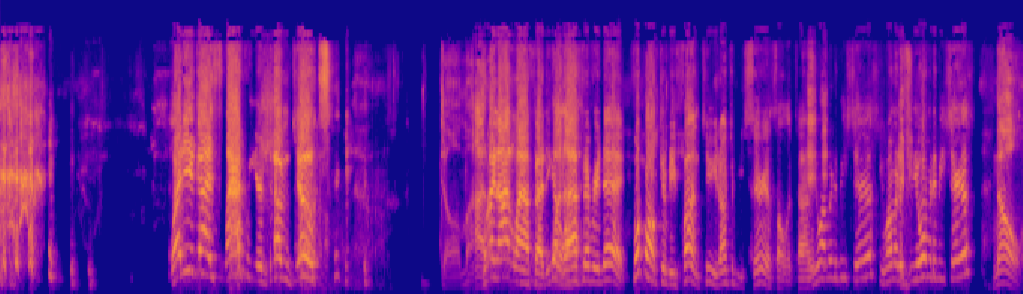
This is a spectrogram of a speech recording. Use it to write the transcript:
Why do you guys laugh at your dumb jokes? Dumb. Why not laugh at it? You got to Why not? laugh every day. Football can be fun too. You don't have to be serious all the time. You want me to be serious? You want me to? You want me to be serious? No,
